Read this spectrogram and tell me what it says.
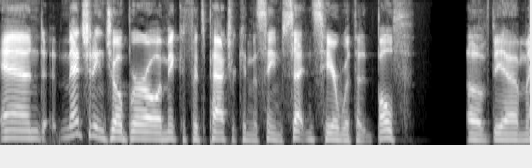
and mentioning Joe Burrow and Minkah Fitzpatrick in the same sentence here with a, both of them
